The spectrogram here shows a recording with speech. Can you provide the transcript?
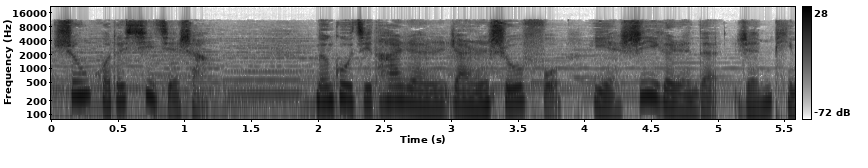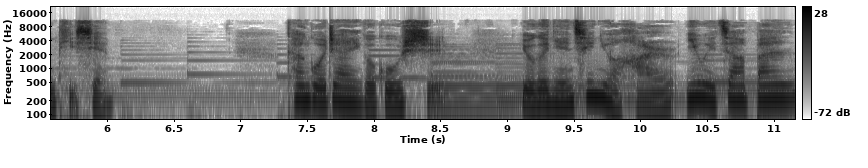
生活的细节上。能顾及他人，让人舒服，也是一个人的人品体现。看过这样一个故事，有个年轻女孩因为加班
